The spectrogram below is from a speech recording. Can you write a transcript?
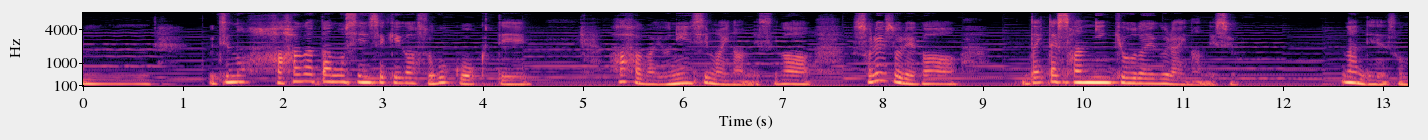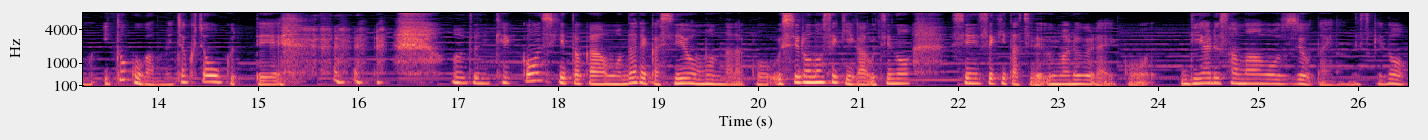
うーん、うちの母方の親戚がすごく多くて、母が4人姉妹なんですが、それぞれがだいたい3人兄弟ぐらいなんですよ。なんで、その、いとこがめちゃくちゃ多くって 本当に結婚式とかもう誰かしようもんなら、こう、後ろの席がうちの親戚たちで埋まるぐらい、こう、リアルサマーウォーズ状態なんですけど、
